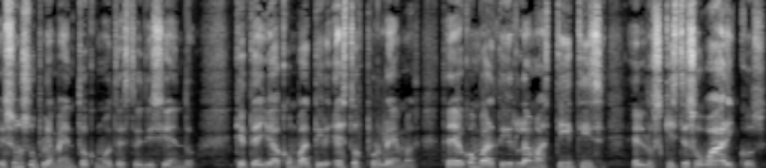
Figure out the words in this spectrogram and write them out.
Es un suplemento, como te estoy diciendo, que te ayuda a combatir estos problemas. Te ayuda a combatir la mastitis, los quistes ováricos,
